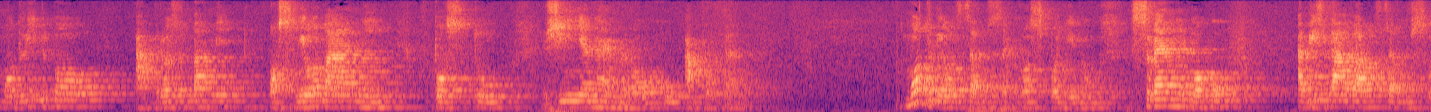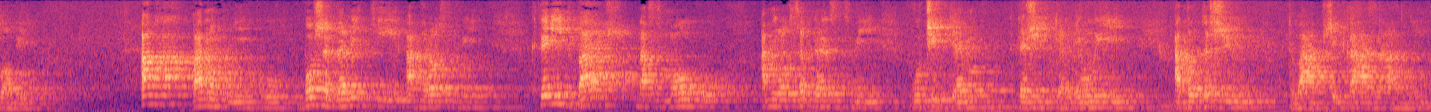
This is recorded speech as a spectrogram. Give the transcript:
modlitbou a prozbami o smilování v postu, žíněném rouchu a popelu. Modlil jsem se k hospodinu, svému Bohu a vyznával jsem mu slovy. Ach, panovníku, Bože veliký a hrozný, který dbáš na smlouvu a milosrdenství vůči těm, kteří tě milují a dodržují tvá přikázání.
